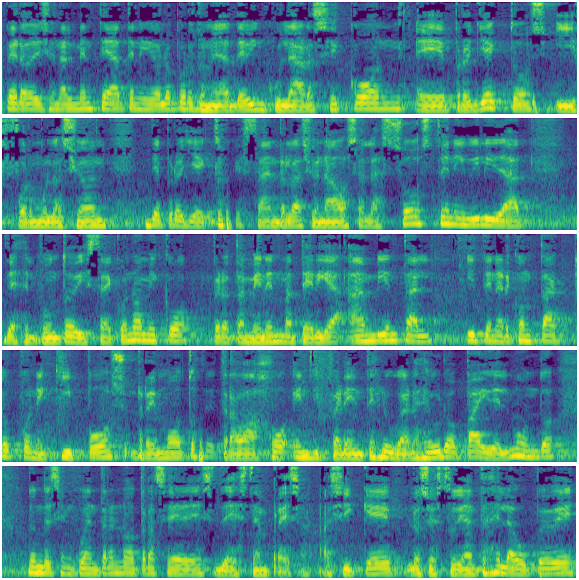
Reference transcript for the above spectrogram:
pero adicionalmente ha tenido la oportunidad de vincularse con eh, proyectos y formulación de proyectos que están relacionados a la sostenibilidad desde el punto de vista económico, pero también en materia ambiental y tener contacto con equipos remotos de trabajo en diferentes lugares de Europa y del mundo donde se encuentran otras sedes de esta empresa. Así que los estudiantes de la UPB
